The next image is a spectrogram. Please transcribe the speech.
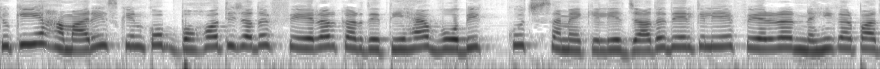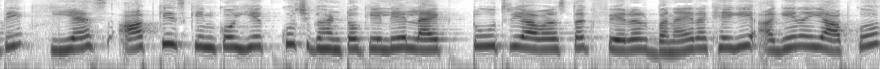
क्योंकि ये हमारी स्किन को बहुत ही ज़्यादा फेयर कर देती है, वो भी कुछ समय के लिए, ज़्यादा देर के लिए फेयर नहीं कर पाती। यस आपकी स्किन को ये कुछ घंटों के लिए लाइक टू थ्री आवर्स तक फेयर बनाए रखेगी। अगेन ये आपको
